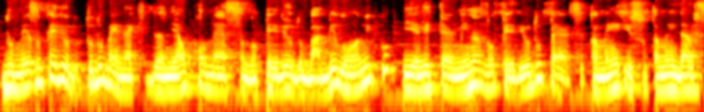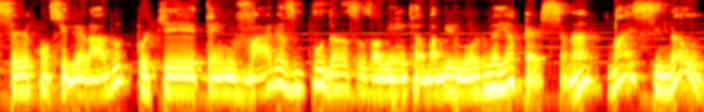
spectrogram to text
do mesmo período. Tudo bem, né? Que Daniel começa no período babilônico e ele termina no período Também, isso também deve ser considerado, porque tem várias mudanças ali entre a Babilônia e a Pérsia, né? Mas se não,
